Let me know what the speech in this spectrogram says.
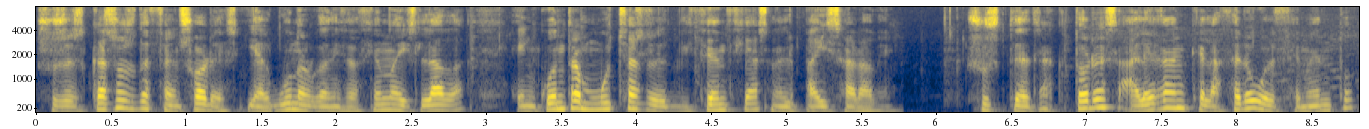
sus escasos defensores y alguna organización aislada encuentran muchas reticencias en el país árabe. Sus detractores alegan que el acero o el cemento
